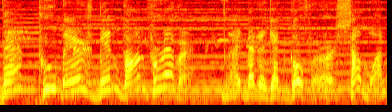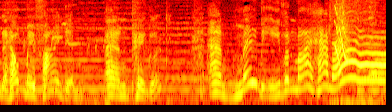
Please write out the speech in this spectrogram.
That Pooh Bear's been gone forever. I'd better get Gopher or someone to help me find him. And Piglet. And maybe even my hammer. Ah!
